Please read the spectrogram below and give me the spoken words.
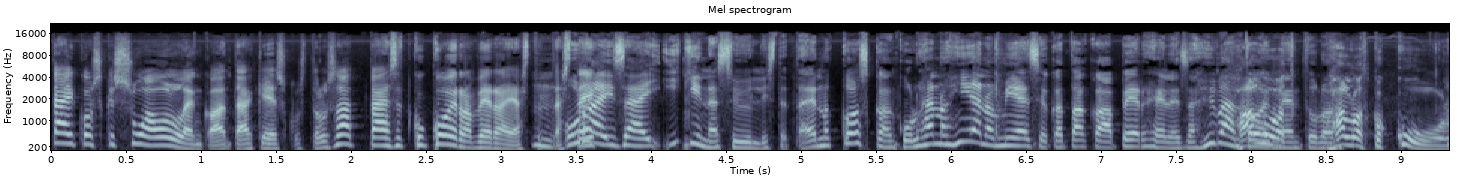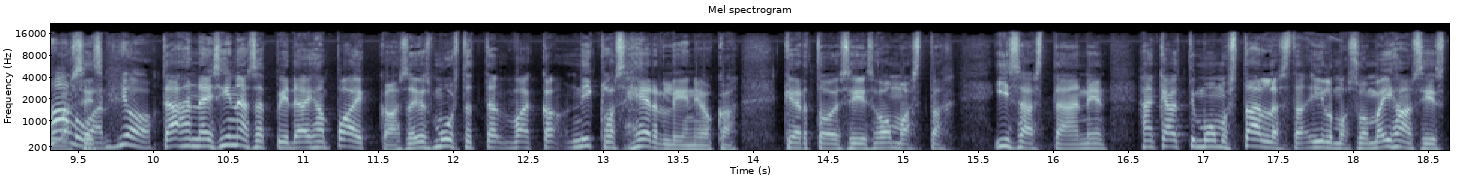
Tämä ei koske sua ollenkaan tämä keskustelu. Saat pääset kuin koira veräjästä mm, tästä. Mm, uraisä ei ikinä syyllistetä. En ole koskaan kuullut. Hän on hieno mies, joka takaa perheellensä hyvän Haluat, toimeentulon. Haluatko kuulla? Haluan, siis, joo. Tämähän ei sinänsä pidä ihan paikkaansa. Jos muistatte vaikka Niklas Herlin, joka kertoi siis omasta isästään, niin hän käytti muun muassa tällaista ilmaisua. Mä ihan siis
